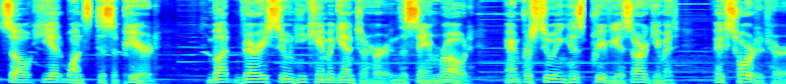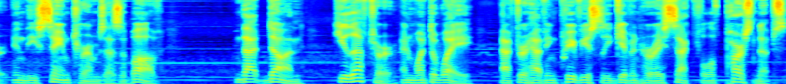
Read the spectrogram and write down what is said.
So he at once disappeared. But very soon he came again to her in the same road, and pursuing his previous argument, exhorted her in the same terms as above. That done, he left her and went away after having previously given her a sackful of parsnips.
